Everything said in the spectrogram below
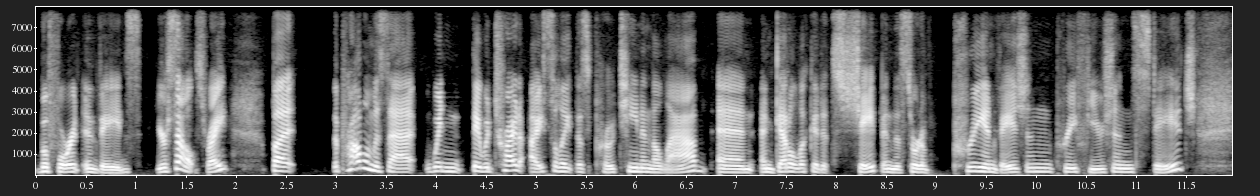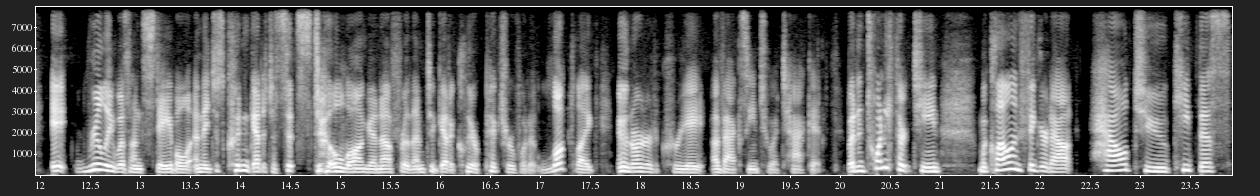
before it invades your cells, right? But the problem is that when they would try to isolate this protein in the lab and and get a look at its shape in this sort of pre-invasion, pre-fusion stage, it really was unstable and they just couldn't get it to sit still long enough for them to get a clear picture of what it looked like in order to create a vaccine to attack it. But in 2013, McLellan figured out how to keep this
